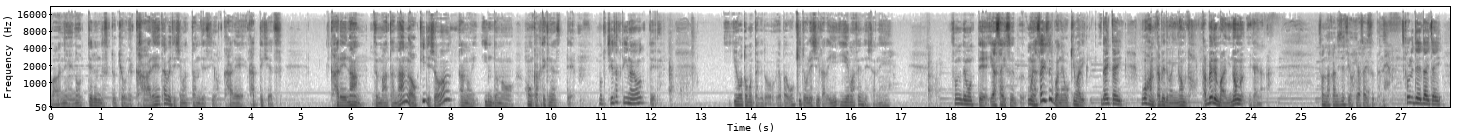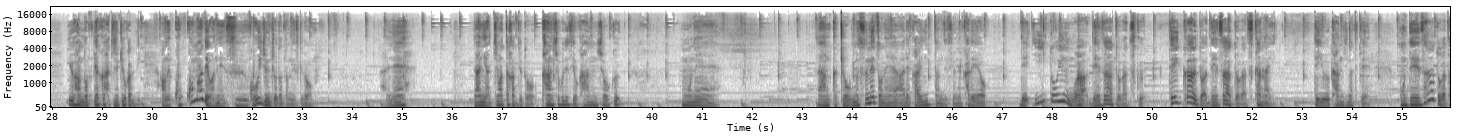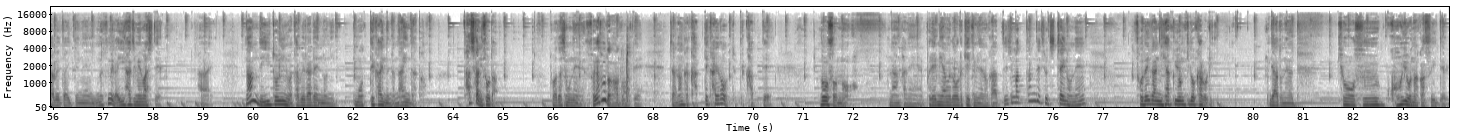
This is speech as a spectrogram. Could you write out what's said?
はね、載ってるんですけど、今日ね、カレー食べてしまったんですよ。カレー、買ってきたやつ。カレーナン。またナンが大きいでしょ？あの、インドの本格的なやつって。もっと小さくていいのよって言おうと思ったけど、やっぱり大きいと嬉しいから言えませんでしたね。そんでもって野菜スープ。もう野菜スープはね、お決まり。だいたいご飯食べる前に飲むと。食べる前に飲むみたいな。そんな感じですよ、野菜スープね。それでだいたい夕飯680キロカロリー。あのね、ここまではね、すごい順調だったんですけど、あれね、何やっちまったかっていうと、完食ですよ、完食。もうね、なんか今日娘とね、あれ買いに行ったんですよね、カレーを。で、イートインはデザートがつく。テイクアウトはデザートがつかないっていう感じになってて、もうデザートが食べたいってね、娘が言い始めまして、はい。なんでイートインは食べられんのに、持って帰るのにはないんだと。確かにそうだ。私もね、そりゃそうだなと思って、じゃあなんか買って帰ろうって言って買って、ローソンのなんかね、プレミアムロールケーキみたいなの買ってしまったんですよ、ちっちゃいのね。それが204キロカロリー。で、あとね、今日すっごいお腹空いて、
